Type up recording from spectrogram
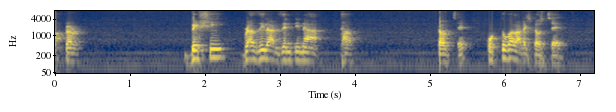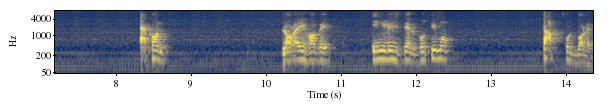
আপনার বেশি ব্রাজিল, আর্জেন্টিনা হচ্ছে, পর্তুগাল আরেকটা হচ্ছে, এখন লড়াই হবে ইংলিশদের গতিম টাফ ফুটবলের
